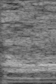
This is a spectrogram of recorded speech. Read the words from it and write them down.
Yeah.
